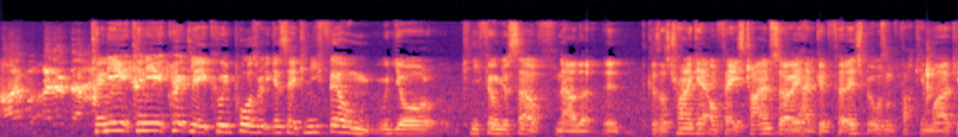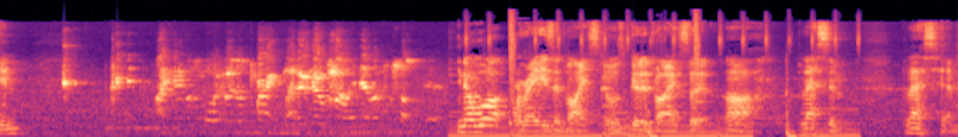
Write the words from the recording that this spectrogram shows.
I, w- I don't know how. can you can you quickly can we pause what you can say? Can you film your can you film yourself now that it because I was trying to get on FaceTime so I had good footage but it wasn't fucking working. I never thought it was a prank. I don't know how I never thought it. You know what? I rate his advice. It was good advice. Ah, bless him. Bless him.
